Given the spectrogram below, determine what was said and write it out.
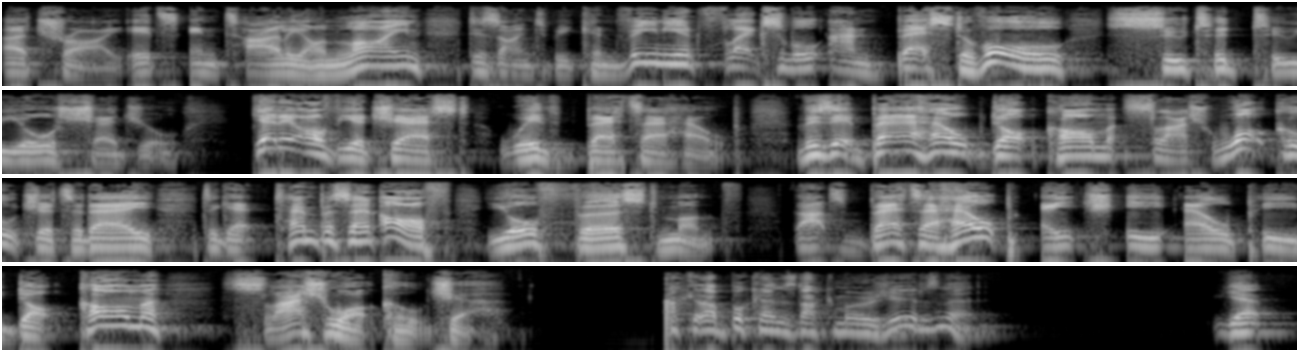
a try. It's entirely online, designed to be convenient, flexible, and best of all, suited to your schedule. Get it off your chest with BetterHelp. Visit betterhelp.com slash whatculture today to get 10% off your first month. That's betterhelp, H-E-L-P dot com slash whatculture. that bookends Nakamura's year, doesn't it? Yep.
